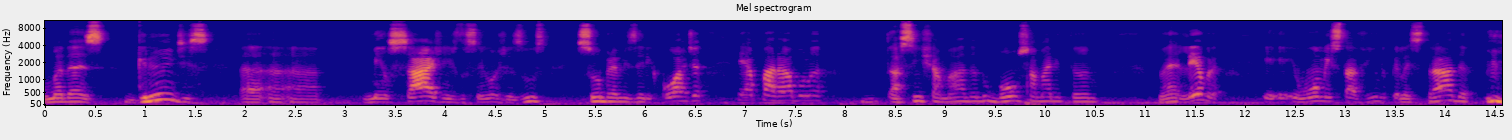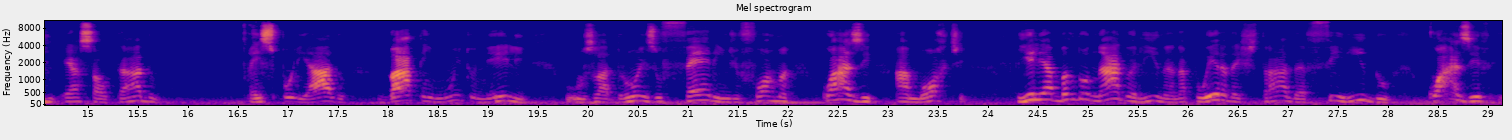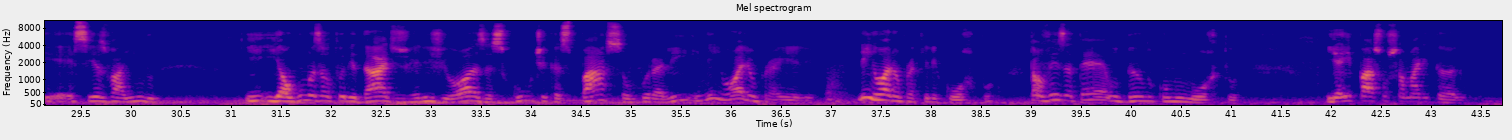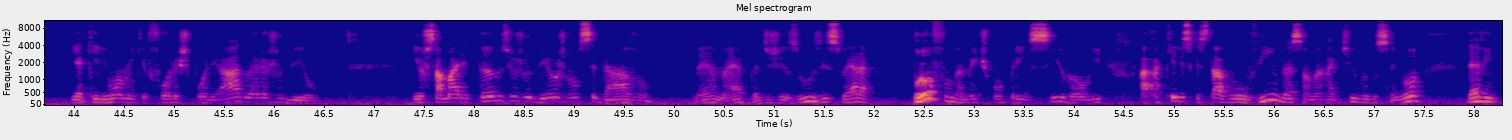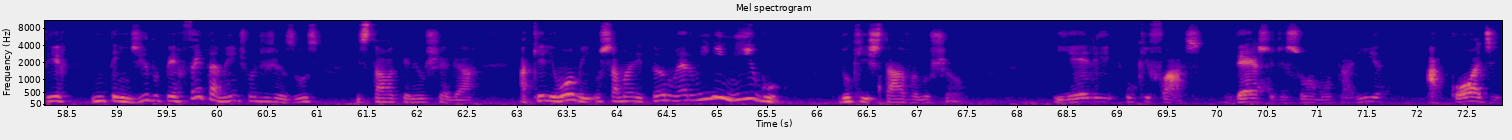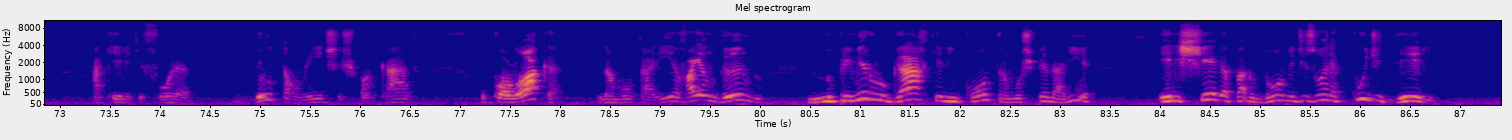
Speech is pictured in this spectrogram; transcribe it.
Uma das grandes uh, uh, mensagens do Senhor Jesus sobre a misericórdia é a parábola assim chamada do bom samaritano. Não é? Lembra? Um homem está vindo pela estrada, é assaltado, é espoliado, batem muito nele, os ladrões o ferem de forma quase à morte, e ele é abandonado ali na, na poeira da estrada, ferido, quase se esvaindo. E, e, algumas autoridades religiosas, culticas, passam por ali e nem olham para ele, nem olham para aquele corpo, talvez até o dando como morto. E aí passa um samaritano, e aquele homem que fora espoliado era judeu. E os samaritanos e os judeus não se davam. Né? Na época de Jesus, isso era profundamente compreensível e aqueles que estavam ouvindo essa narrativa do Senhor devem ter entendido perfeitamente onde Jesus estava querendo chegar. Aquele homem, o samaritano, era um inimigo do que estava no chão. E ele o que faz? Desce de sua montaria, acode aquele que fora brutalmente espancado, o coloca na montaria, vai andando. No primeiro lugar que ele encontra, uma hospedaria, ele chega para o dono e diz: Olha, cuide dele,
